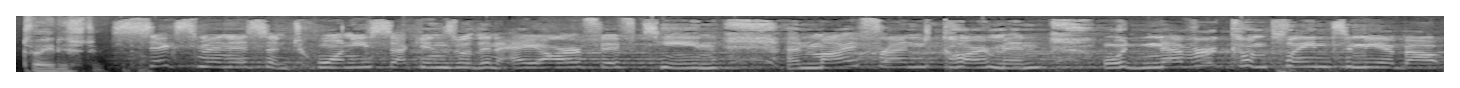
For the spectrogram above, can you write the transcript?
tweede stuk. Six minutes and 20 seconds with an AR-15 and my friend Carmen would never complain to me about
